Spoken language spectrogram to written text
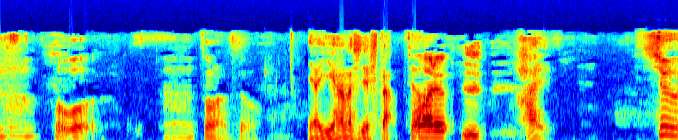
そう。そうなんですよ。いや、いい話でした。じゃあ、終わる。うん。はい。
